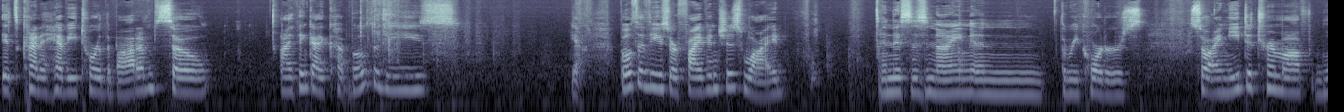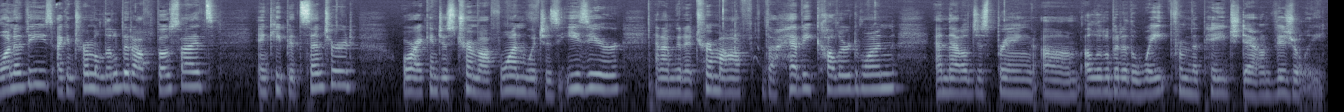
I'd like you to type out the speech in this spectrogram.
it's kind of heavy toward the bottom. So I think I cut both of these. Yeah, both of these are five inches wide and this is nine and three quarters. So I need to trim off one of these. I can trim a little bit off both sides and keep it centered, or I can just trim off one, which is easier. And I'm gonna trim off the heavy colored one, and that'll just bring um, a little bit of the weight from the page down visually.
